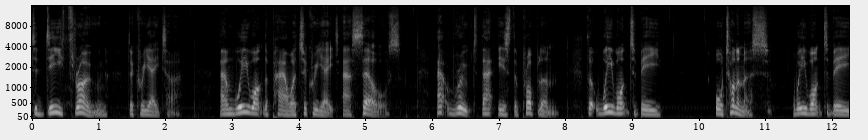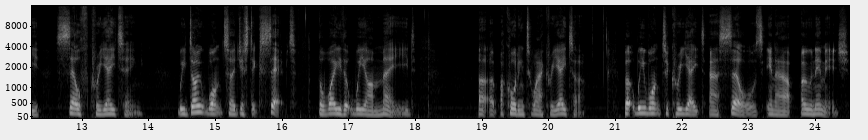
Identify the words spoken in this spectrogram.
to dethrone the Creator, and we want the power to create ourselves. At root, that is the problem. That we want to be autonomous. We want to be self creating. We don't want to just accept the way that we are made uh, according to our Creator, but we want to create ourselves in our own image.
